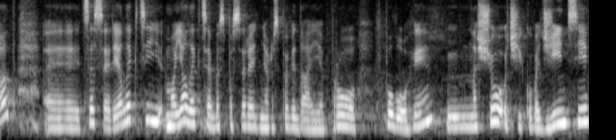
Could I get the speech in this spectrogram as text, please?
тат. Е, Це серія лекцій. Моя лекція безпосередньо розповідає про пологи, на що очікувати жінці,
